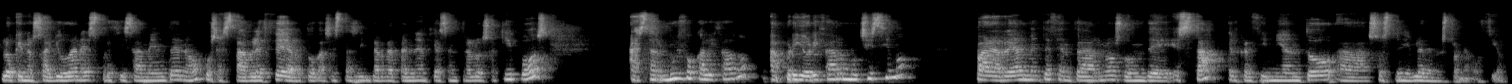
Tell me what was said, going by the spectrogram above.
lo que nos ayudan es precisamente ¿no? pues establecer todas estas interdependencias entre los equipos, a estar muy focalizado, a priorizar muchísimo para realmente centrarnos donde está el crecimiento ah, sostenible de nuestro negocio.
